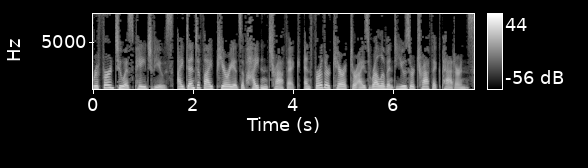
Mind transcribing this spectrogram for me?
referred to as page views, identify periods of heightened traffic, and further characterize relevant user traffic patterns.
